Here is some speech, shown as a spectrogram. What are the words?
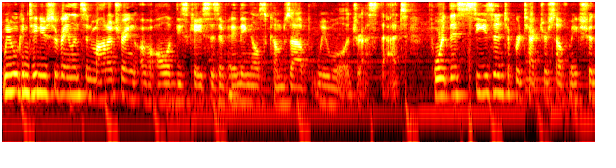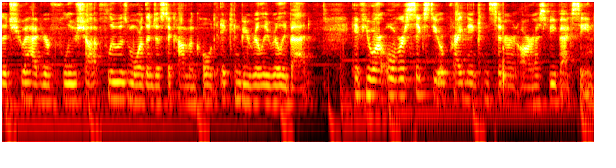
We will continue surveillance and monitoring of all of these cases. If anything else comes up, we will address that. For this season, to protect yourself, make sure that you have your flu shot. Flu is more than just a common cold, it can be really, really bad. If you are over 60 or pregnant, consider an RSV vaccine.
